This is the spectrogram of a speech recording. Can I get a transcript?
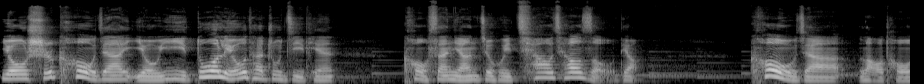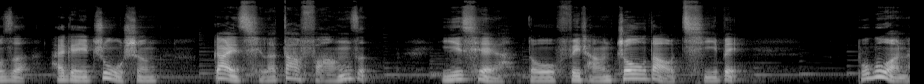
有时寇家有意多留她住几天，寇三娘就会悄悄走掉。寇家老头子还给祝生盖起了大房子，一切呀都非常周到齐备。不过呢，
